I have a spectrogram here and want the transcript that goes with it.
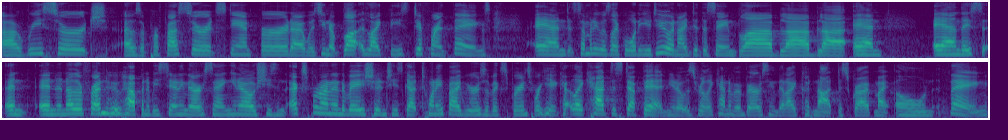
uh, research. I was a professor at Stanford. I was, you know, blah, like these different things. And somebody was like, well, "What do you do?" And I did the same blah blah blah. And and they and and another friend who happened to be standing there saying, you know, she's an expert on innovation. She's got 25 years of experience working. Like had to step in. You know, it was really kind of embarrassing that I could not describe my own thing.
